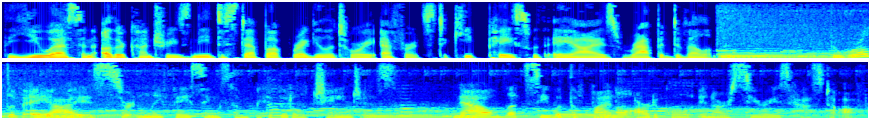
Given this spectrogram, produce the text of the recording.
the US and other countries need to step up regulatory efforts to keep pace with AI's rapid development. The world of AI is certainly facing some pivotal changes. Now, let's see what the final article in our series has to offer.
